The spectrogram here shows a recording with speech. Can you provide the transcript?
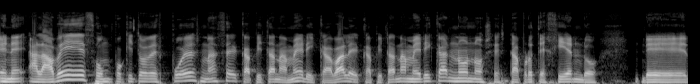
E, a la vez o un poquito después nace el Capitán América, ¿vale? El Capitán América no nos está protegiendo de,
